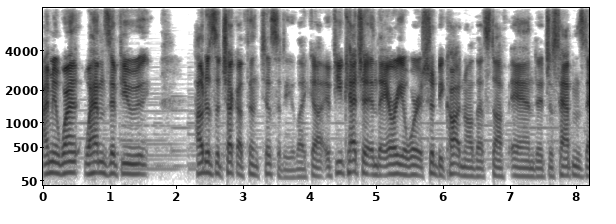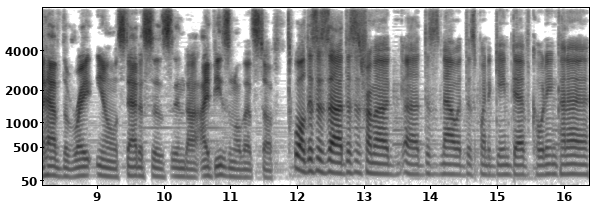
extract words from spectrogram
I mean, what what happens if you? How does it check authenticity? Like, uh, if you catch it in the area where it should be caught and all that stuff, and it just happens to have the right, you know, statuses and uh, IVs and all that stuff. Well, this is uh, this is from a uh, this is now at this point a game dev coding kind of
